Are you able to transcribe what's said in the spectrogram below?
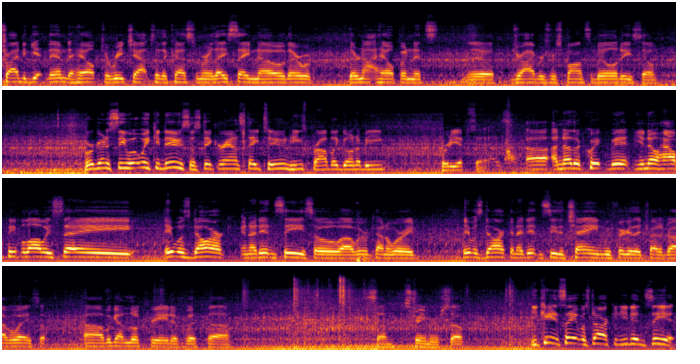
tried to get them to help to reach out to the customer. They say no, they're they're not helping. It's the driver's responsibility. So we're going to see what we can do. So stick around, stay tuned. He's probably going to be pretty upset. Uh, another quick bit. You know how people always say it was dark and I didn't see, so uh, we were kind of worried. It was dark and I didn't see the chain. We figured they'd try to drive away, so uh, we got a little creative with uh, some streamers. So you can't say it was dark and you didn't see it.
